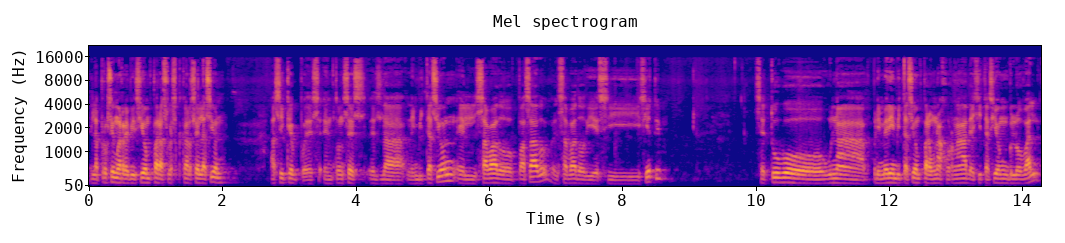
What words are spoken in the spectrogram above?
la próxima revisión para su escarcelación. Así que pues entonces es la, la, invitación el sábado pasado, el sábado 17. Se tuvo una primera invitación para una jornada de agitación global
